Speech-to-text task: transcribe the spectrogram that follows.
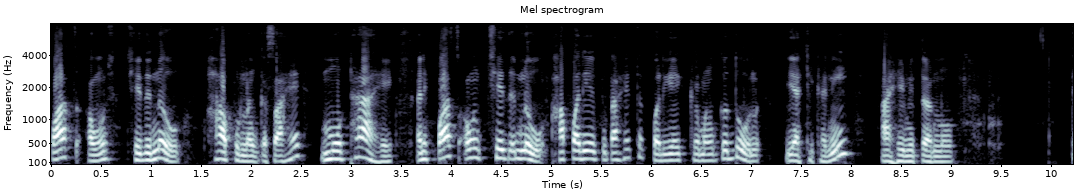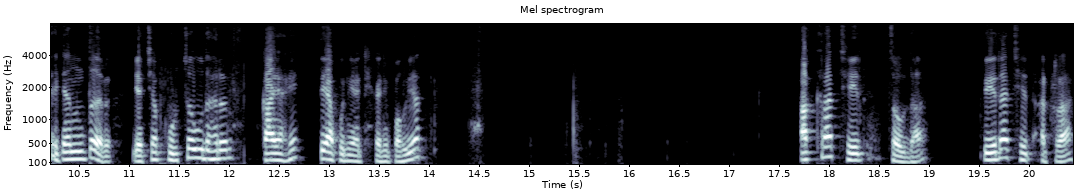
पाच अंश छेद नऊ हा पूर्णांक कसा आहे? मोठा आहे. आणि पाच अंश छेद नऊ हा पर्याय कुठं आहे? तर पर्याय क्रमांक दोन या ठिकाणी आहे मित्रांनो. त्याच्यानंतर याच्या पुढचं उदाहरण काय आहे? ते आपण या ठिकाणी पाहूयात. अकरा छेद चौदा तेरा छेद अठरा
